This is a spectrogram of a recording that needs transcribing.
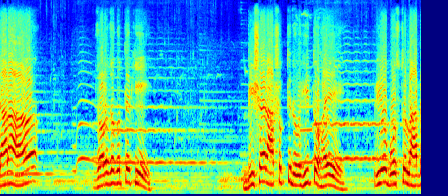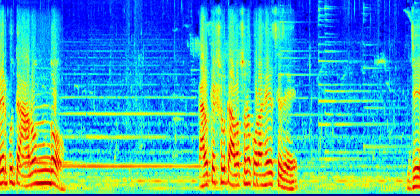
যারা জড়জগতে কি বিষয়ের আসক্তি রহিত হয়ে প্রিয় বস্তু লাভের প্রতি আনন্দ কালকে শুল্ক আলোচনা করা হয়েছে যে যে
